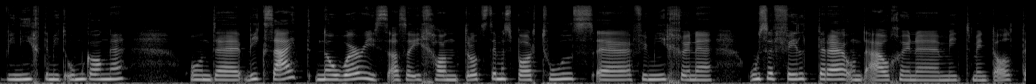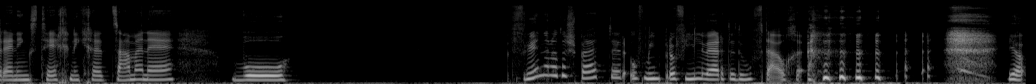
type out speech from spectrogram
wie ich damit umgehe. Und äh, wie gesagt, no worries. Also ich kann trotzdem ein paar Tools äh, für mich herausfiltern und auch können mit Mentaltrainingstechniken zusammennehmen, wo früher oder später auf meinem Profil werden auftauchen. ja.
